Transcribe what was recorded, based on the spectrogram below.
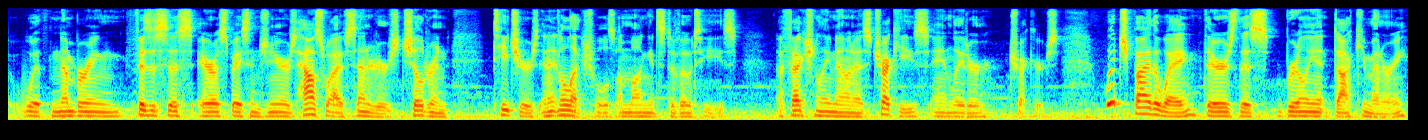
with numbering physicists, aerospace engineers, housewives, senators, children, teachers, and intellectuals among its devotees, affectionately known as Trekkies and later Trekkers. Which, by the way, there's this brilliant documentary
